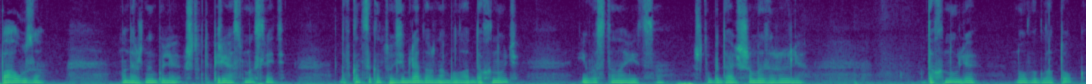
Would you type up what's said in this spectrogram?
пауза, мы должны были что-то переосмыслить. Да в конце концов земля должна была отдохнуть и восстановиться, чтобы дальше мы зажили, вдохнули новый глоток,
